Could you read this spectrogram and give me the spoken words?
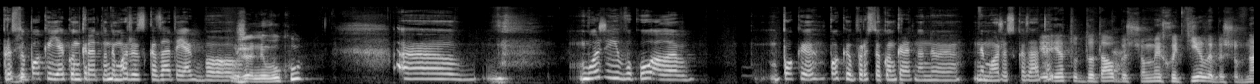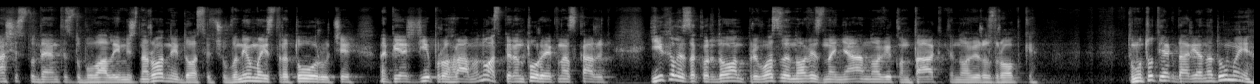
Просто поки я конкретно не можу сказати, як бо Вже не в УКУ? Е, може і в УКУ, але поки, поки просто конкретно не, не можу сказати. Я, я тут додав би, що ми хотіли би, щоб наші студенти здобували і міжнародний досвід, щоб вони в магістратуру чи на phd програму, ну аспірантуру, як в нас кажуть, їхали за кордон, привозили нові знання, нові контакти, нові розробки. Тому тут як Дар'я надумає.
